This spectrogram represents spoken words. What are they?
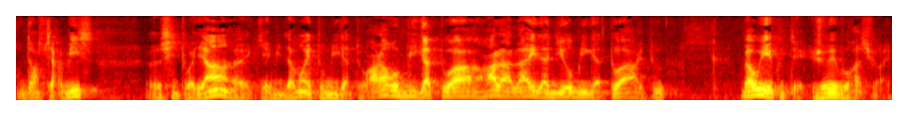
d'un service citoyen qui évidemment est obligatoire. Alors obligatoire, ah là là, il a dit obligatoire et tout. Ben oui, écoutez, je vais vous rassurer.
